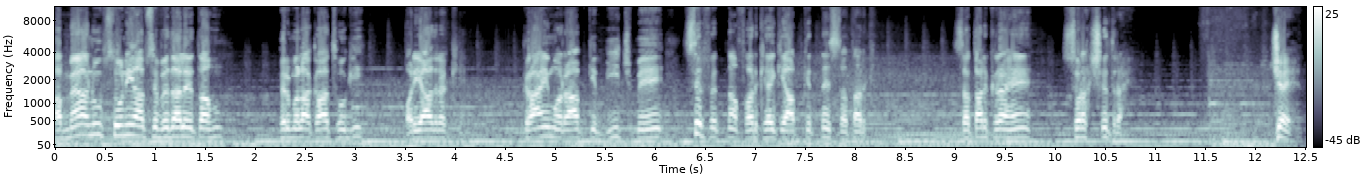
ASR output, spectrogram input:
अब मैं अनूप सोनी आपसे विदा लेता हूँ। फिर मुलाकात होगी और याद रखें, क्राइम और आपके बीच में सिर्फ़ इतना फ़र्क है कि आप कितने सतर्क हैं। सतर्क रहें, सुरक्षित रहें। जय हिंद।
